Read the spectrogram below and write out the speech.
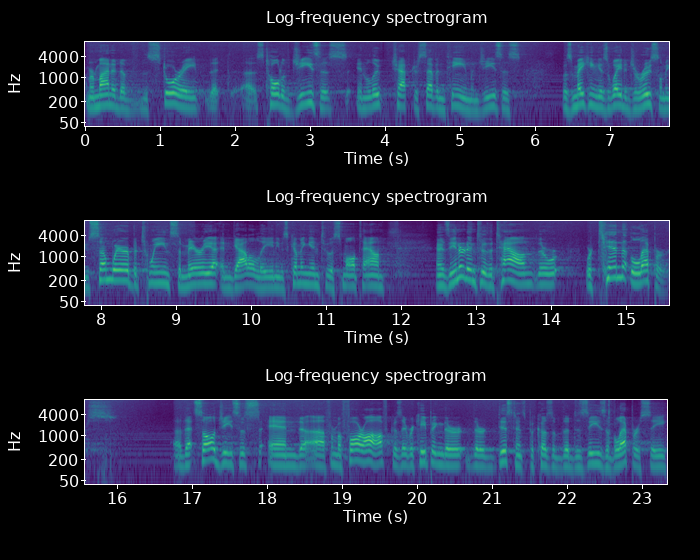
I'm reminded of the story that is told of Jesus in Luke chapter 17 when Jesus was making his way to Jerusalem. He was somewhere between Samaria and Galilee, and he was coming into a small town. And as he entered into the town, there were, were 10 lepers uh, that saw Jesus and uh, from afar off, because they were keeping their, their distance because of the disease of leprosy,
